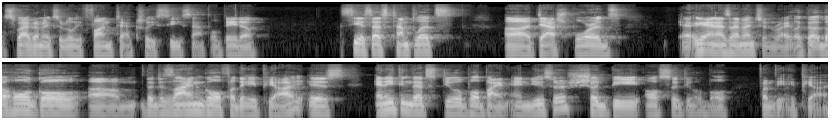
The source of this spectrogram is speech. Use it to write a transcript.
Swagger makes it really fun to actually see sample data. CSS templates, uh, dashboards. Again, as I mentioned, right, like the, the whole goal, um, the design goal for the API is anything that's doable by an end user should be also doable from the API.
